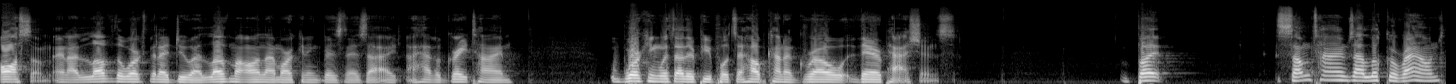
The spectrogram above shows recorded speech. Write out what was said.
awesome, and I love the work that I do. I love my online marketing business. I I have a great time working with other people to help kind of grow their passions. But sometimes I look around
